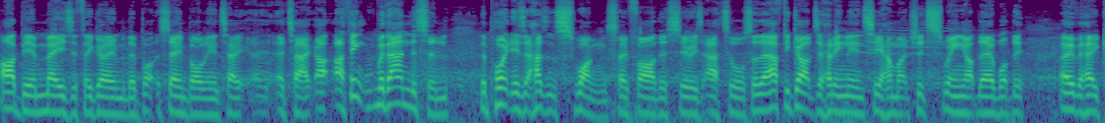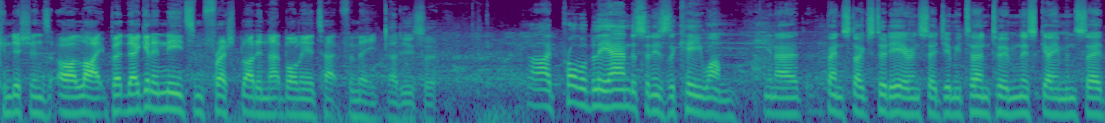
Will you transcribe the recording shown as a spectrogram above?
I'd be amazed if they go in with the same bowling uh, attack. I, I think with Anderson, the point is it hasn't swung so far this series at all. So they have to go up to Headingley and see how much it's swinging up there, what the overhead conditions are like. But they're going to need some fresh blood in that bowling attack for me. How do you see it? Uh, probably Anderson is the key one. You know, Ben Stokes stood here and said, Jimmy turned to him this game and said,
